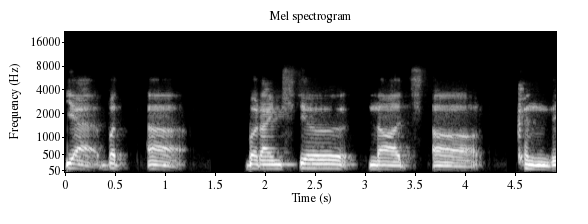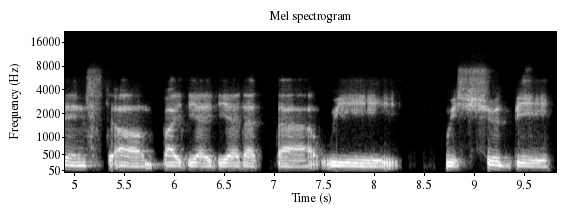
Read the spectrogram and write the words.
yeah, but uh, but I'm still not uh, convinced um, by the idea that uh, we we should be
